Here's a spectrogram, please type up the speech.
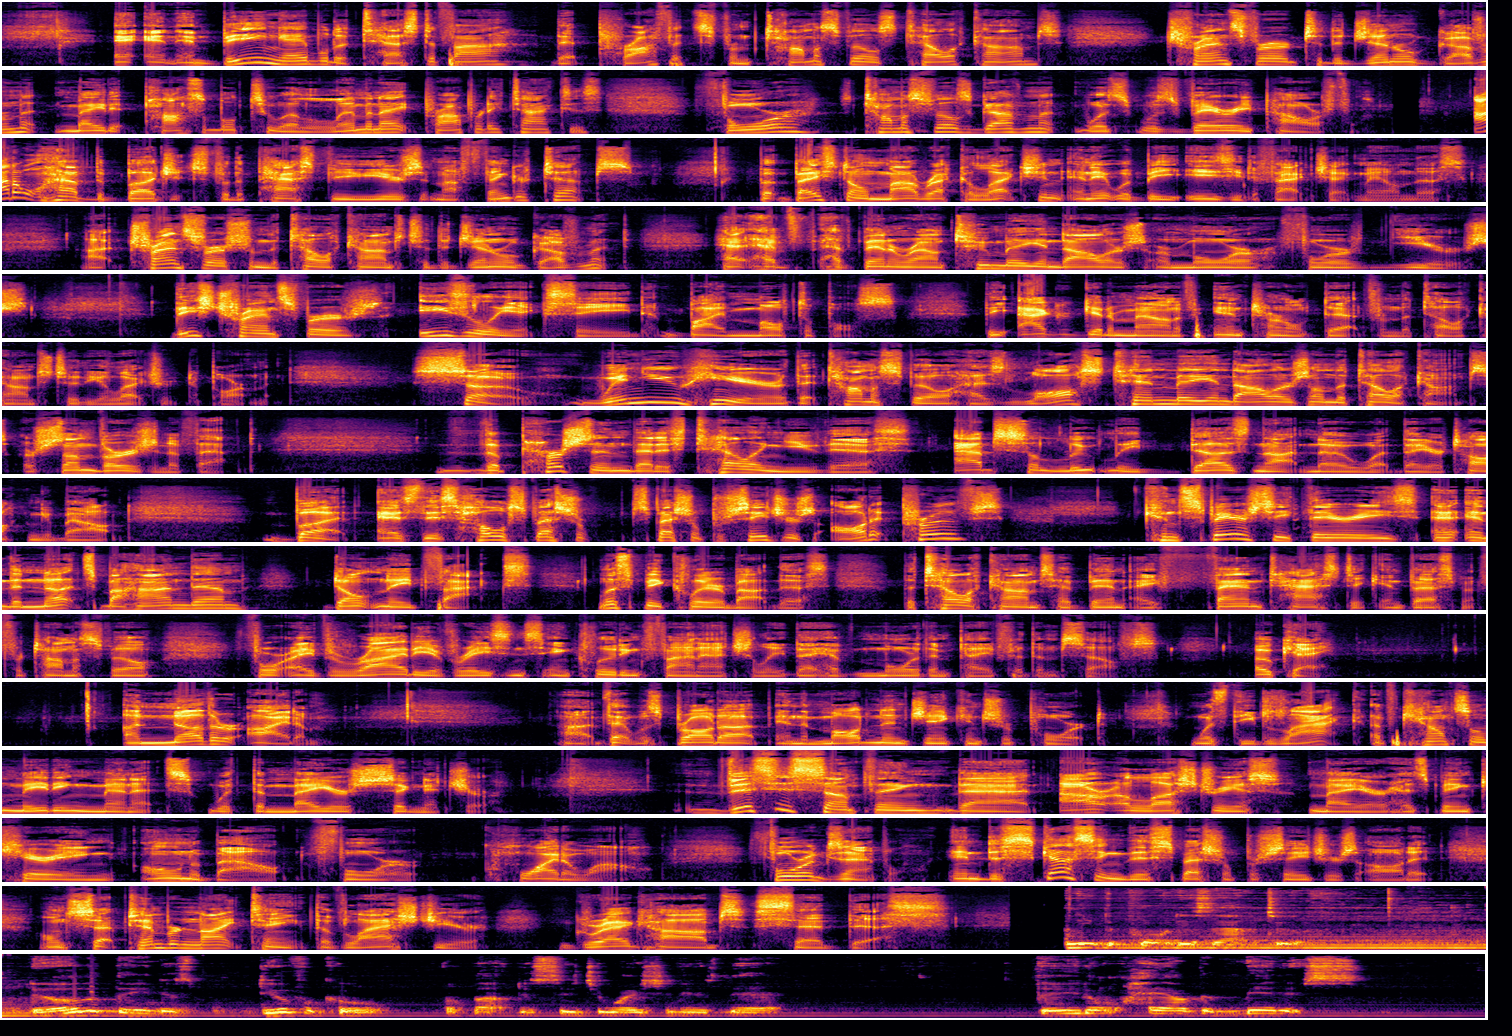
And, and, and being able to testify that profits from Thomasville's telecoms transferred to the general government made it possible to eliminate property taxes for Thomasville's government was, was very powerful. I don't have the budgets for the past few years at my fingertips, but based on my recollection, and it would be easy to fact check me on this, uh, transfers from the telecoms to the general government ha- have, have been around $2 million or more for years. These transfers easily exceed by multiples the aggregate amount of internal debt from the telecoms to the electric department. So, when you hear that Thomasville has lost $10 million on the telecoms, or some version of that, the person that is telling you this absolutely does not know what they are talking about. But as this whole special special procedures audit proves, conspiracy theories and, and the nuts behind them don't need facts. Let's be clear about this. The telecoms have been a fantastic investment for Thomasville for a variety of reasons, including financially. They have more than paid for themselves. Okay. Another item uh, that was brought up in the Mauldin and Jenkins report was the lack of council meeting minutes with the mayor's signature. This is something that our illustrious mayor has been carrying on about for quite a while. For example, in discussing this special procedures audit on September 19th of last year, Greg Hobbs said this. I need to point this out too. The other thing that's difficult about this situation is that they don't have the minutes,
